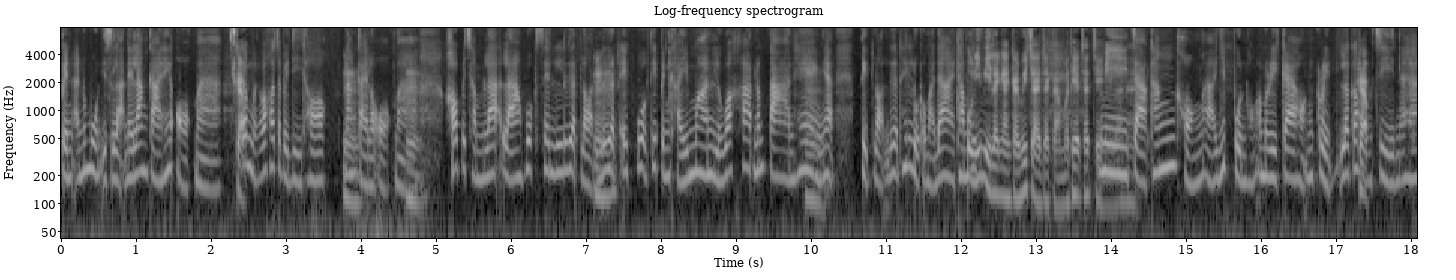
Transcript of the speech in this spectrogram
เป็นอนุมูลอิสระในร่างกายให้ออกมาครับก็เหมือนว่าเขาจะไปดีท็อกอืมร่างกายเราออกมาอืม เขาไปชำระล้างพวกเส้นเลือดหลอดอืมเลือดไอ้พวกที่เป็นไขมันหรือว่าคราบน้ำตาลแห้งอืมเนี่ยติดหลอดเลือดให้หลุดออกมาได้ทำพวกให้นี้มีรายงานการวิจัยจากต่างประเทศชัดเจนมีอยู่แล้วนะจากทั้งของอาญี่ปุ่นของอเมริกาของอังกฤษแล้วก็ครัขบองจีนนะคะ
